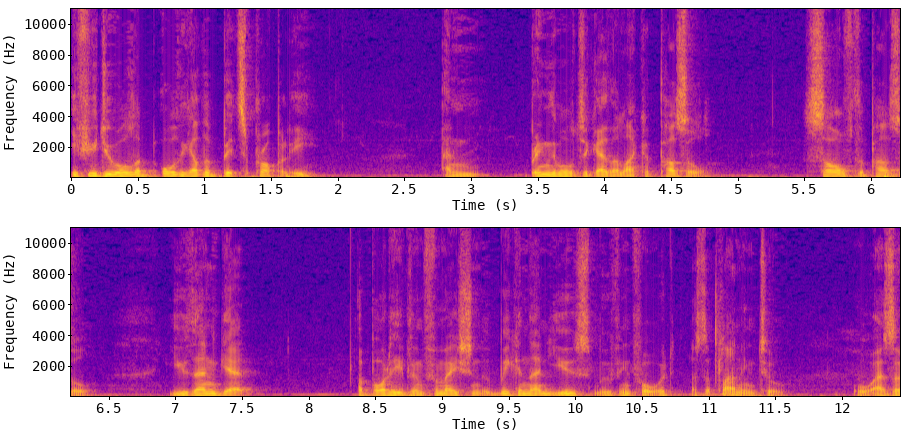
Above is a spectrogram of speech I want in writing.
If you do all the, all the other bits properly, and bring them all together like a puzzle, solve the puzzle, you then get a body of information that we can then use moving forward as a planning tool or as a,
